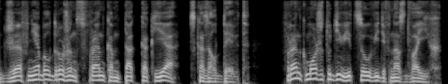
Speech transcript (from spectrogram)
«Джефф не был дружен с Фрэнком так, как я», — сказал Дэвид. «Фрэнк может удивиться, увидев нас двоих.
